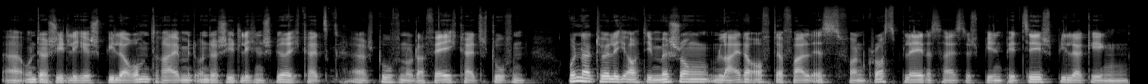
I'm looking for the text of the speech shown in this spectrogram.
äh, unterschiedliche Spieler rumtreiben mit unterschiedlichen Schwierigkeitsstufen oder Fähigkeitsstufen. Und natürlich auch die Mischung leider oft der Fall ist von Crossplay. Das heißt, es spielen PC-Spieler gegen,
